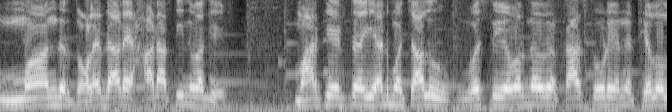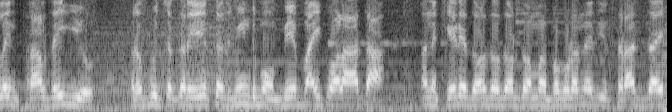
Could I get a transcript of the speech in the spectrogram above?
અંદર ધોળે દાડે સાડા ત્રણ વાગે માર્કેટ યાર્ડમાં ચાલુ, વસ્તી અવરનવર કાચ તોડે અને થેલો લઈને ફરાર થઈ ગયો. રફુ ચક્કર એક જ મિનિટમાં બે બાઇકવાળા હતા અને કેડે દોડતો દોડતો અમે પકડવાને દીધું થરાજ જાય.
